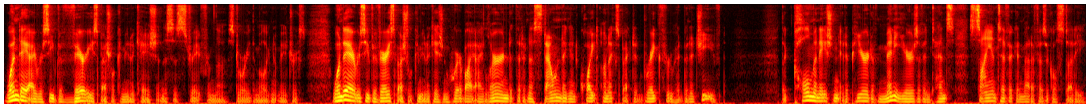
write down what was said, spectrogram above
One day I received a very special communication. This is straight from the story The Malignant Matrix. One day I received a very special communication whereby I learned that an astounding and quite unexpected breakthrough had been achieved. The culmination, it appeared, of many years of intense scientific and metaphysical study.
